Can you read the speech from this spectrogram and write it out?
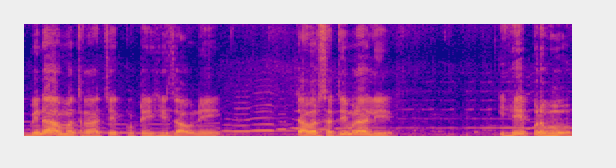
बिना आमंत्रणाचे कुठेही जाऊ नये. त्यावर सती म्हणाली की हे प्रभू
